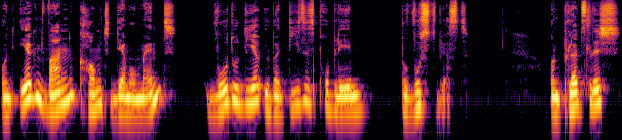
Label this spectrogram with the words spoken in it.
Und irgendwann kommt der Moment, wo du dir über dieses Problem bewusst wirst. Und plötzlich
